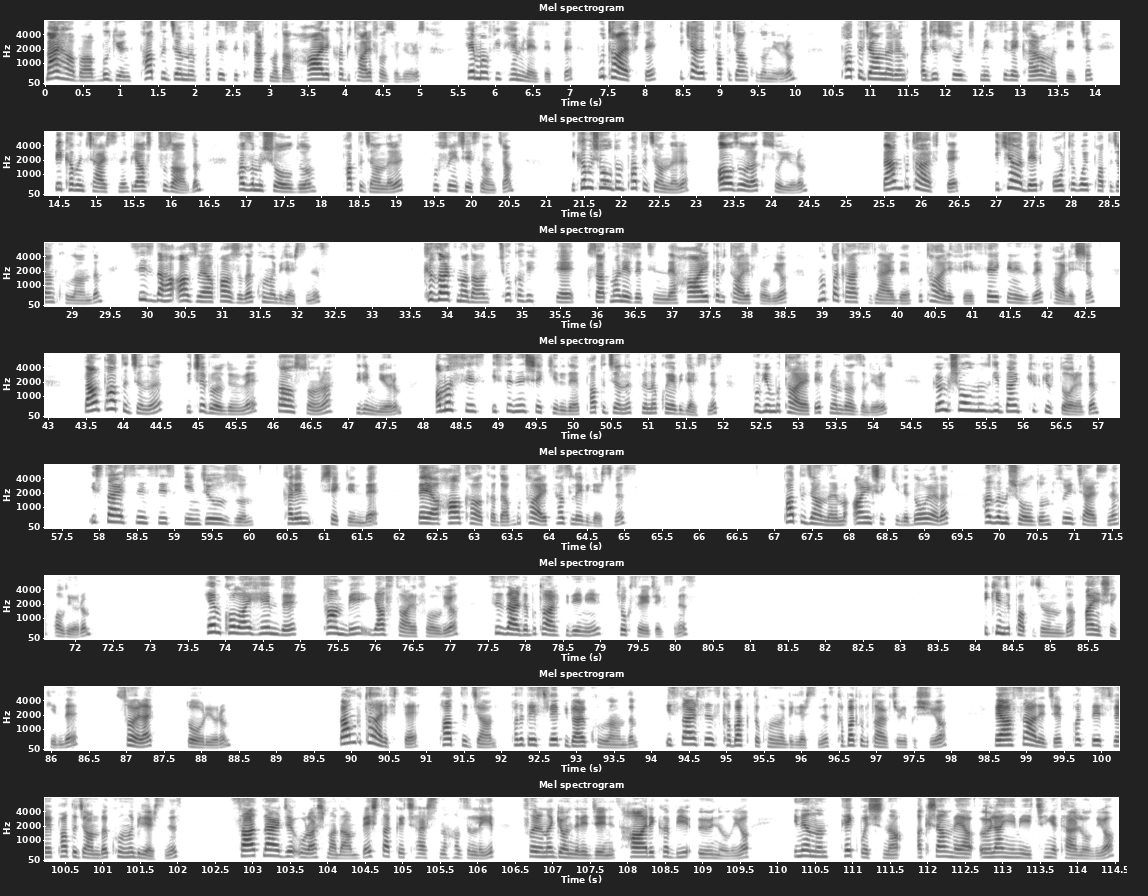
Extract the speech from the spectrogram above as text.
Merhaba, bugün patlıcanı patatesli kızartmadan harika bir tarif hazırlıyoruz. Hem hafif hem lezzetli. Bu tarifte 2 adet patlıcan kullanıyorum. Patlıcanların acı su gitmesi ve kararmaması için bir kabın içerisine biraz tuz aldım. Hazırlamış olduğum patlıcanları bu suyun içerisine alacağım. Yıkamış olduğum patlıcanları ağız olarak soyuyorum. Ben bu tarifte 2 adet orta boy patlıcan kullandım. Siz daha az veya fazla da kullanabilirsiniz. Kızartmadan çok hafif ve kızartma lezzetinde harika bir tarif oluyor. Mutlaka sizler de bu tarifi sevdiklerinizle paylaşın. Ben patlıcanı 3'e böldüm ve daha sonra dilimliyorum. Ama siz istediğiniz şekilde patlıcanı fırına koyabilirsiniz. Bugün bu tarifi fırında hazırlıyoruz. Görmüş olduğunuz gibi ben küp küp doğradım. İsterseniz siz ince uzun, kalem şeklinde veya halka halka da bu tarifi hazırlayabilirsiniz. Patlıcanlarımı aynı şekilde doğrayarak hazırlamış olduğum suyun içerisine alıyorum. Hem kolay hem de tam bir yaz tarifi oluyor. Sizler de bu tarifi deneyin, çok seveceksiniz. İkinci patlıcanımı da aynı şekilde soyarak doğruyorum. Ben bu tarifte patlıcan, patates ve biber kullandım. İsterseniz kabak da kullanabilirsiniz. Kabak da bu tarife çok yakışıyor. Veya sadece patates ve patlıcan da kullanabilirsiniz. Saatlerce uğraşmadan 5 dakika içerisinde hazırlayıp fırına göndereceğiniz harika bir öğün oluyor. İnanın tek başına akşam veya öğlen yemeği için yeterli oluyor.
